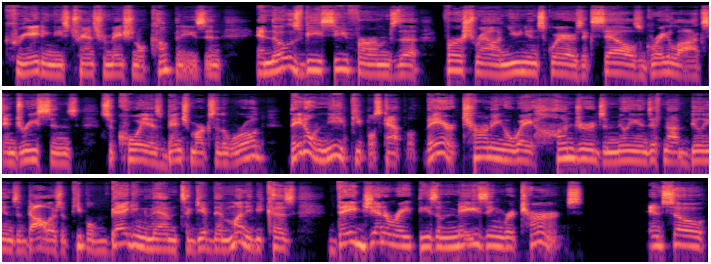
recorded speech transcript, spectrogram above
creating these transformational companies. And and those VC firms, the first round, Union Squares, Accels, Greylocks, Andreessens, Sequoias, benchmarks of the world, they don't need people's capital. They are turning away hundreds of millions, if not billions of dollars of people begging them to give them money because they generate these amazing returns. And so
